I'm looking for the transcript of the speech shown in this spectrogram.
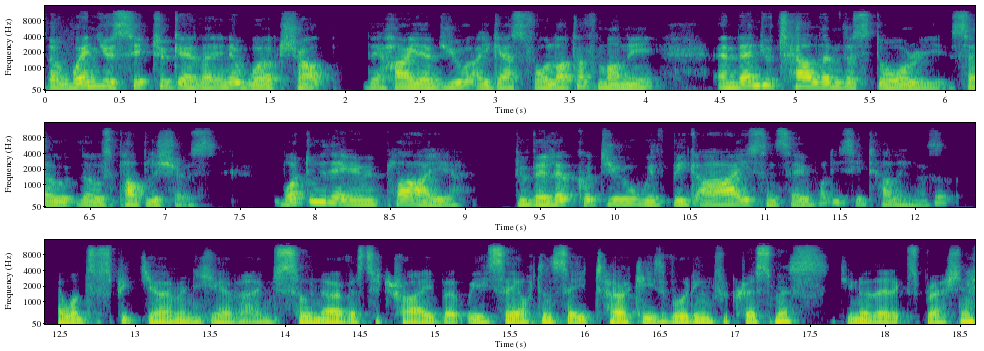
So when you sit together in a workshop, they hired you, I guess, for a lot of money, and then you tell them the story. So those publishers, what do they reply? do they look at you with big eyes and say, "What is he telling us?" I want to speak German here, but I'm so nervous to try. But we say often say turkeys voting for Christmas. Do you know that expression?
